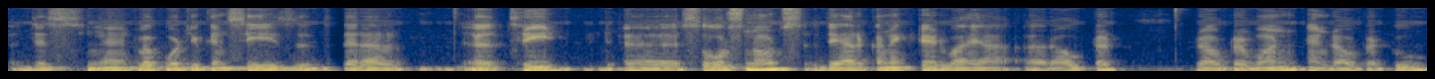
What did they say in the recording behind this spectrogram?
this network, what you can see is there are uh, three uh, source nodes. They are connected via a router, router one and router two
